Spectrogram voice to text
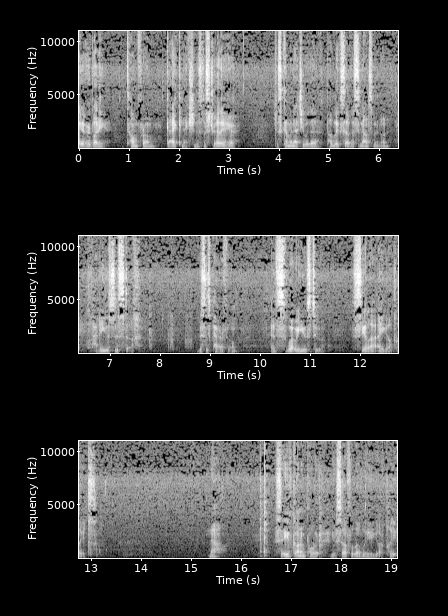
Hey everybody, Tom from Gaia Connections Australia here. Just coming at you with a public service announcement on how to use this stuff. This is parafilm. It's what we use to seal our agar plates. Now, say you've gone and bought yourself a lovely agar plate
